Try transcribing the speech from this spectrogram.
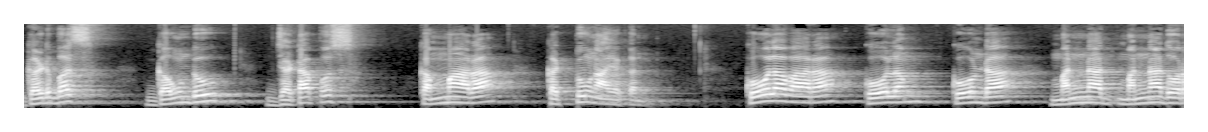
ಗಡ್ಬಸ್, ಗೌಂಡು, ಜಟಪುಸ್, ಕಮ್ಮಾರ ಕಟ್ಟು ನಾಯಕನ್ ಕೋಲವಾರ, ಕೋಲಂ, ಕೋಂಡ, ಮನ್ನ, ಮನ್ನದೊರ,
